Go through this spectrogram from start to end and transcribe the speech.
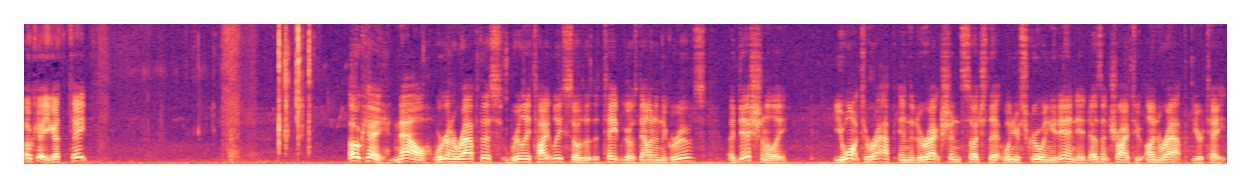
Okay, you got the tape? Okay, now we're gonna wrap this really tightly so that the tape goes down in the grooves. Additionally, you want to wrap in the direction such that when you're screwing it in, it doesn't try to unwrap your tape.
